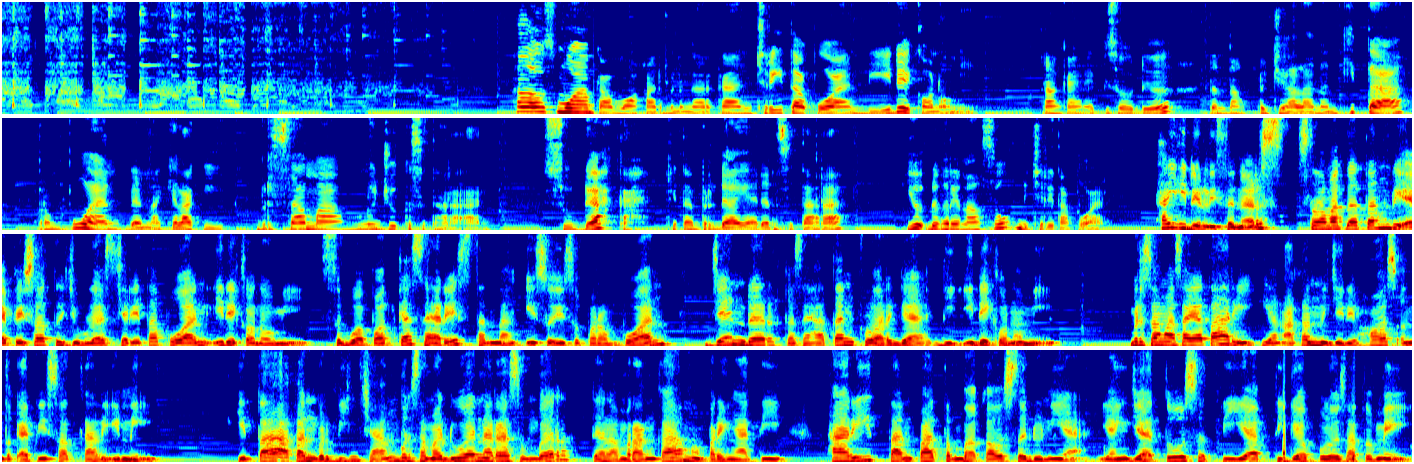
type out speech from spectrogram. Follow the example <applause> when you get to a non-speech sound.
Halo semua, kamu akan mendengarkan cerita Puan di Ide Ekonomi. Rangkaian episode tentang perjalanan kita, perempuan dan laki-laki bersama menuju kesetaraan. Sudahkah kita berdaya dan setara? Yuk dengerin langsung di Cerita Puan. Hai ide listeners, selamat datang di episode 17 Cerita Puan Ide Ekonomi, sebuah podcast series tentang isu-isu perempuan, gender, kesehatan keluarga di Ide Ekonomi. Bersama saya Tari yang akan menjadi host untuk episode kali ini. Kita akan berbincang bersama dua narasumber dalam rangka memperingati Hari Tanpa Tembakau Sedunia yang jatuh setiap 31 Mei.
